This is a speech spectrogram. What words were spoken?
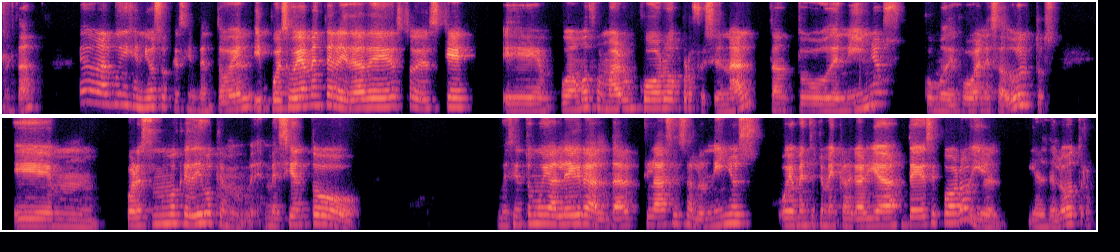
¿verdad? Es algo ingenioso que se inventó él. Y pues obviamente la idea de esto es que eh, podamos formar un coro profesional, tanto de niños como de jóvenes adultos. Eh, por eso mismo que digo que me siento, me siento muy alegre al dar clases a los niños. Obviamente yo me encargaría de ese coro y el, y el del otro.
